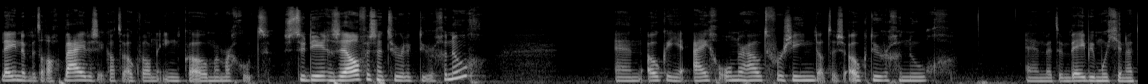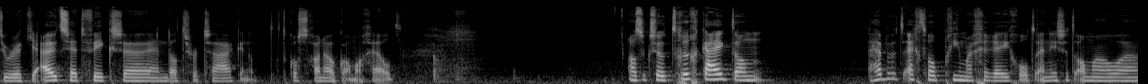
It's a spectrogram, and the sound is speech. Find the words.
leende bedrag bij. Dus ik had ook wel een inkomen. Maar goed, studeren zelf is natuurlijk duur genoeg. En ook in je eigen onderhoud voorzien, dat is ook duur genoeg. En met een baby moet je natuurlijk je uitzet fixen en dat soort zaken. En dat, dat kost gewoon ook allemaal geld. Als ik zo terugkijk, dan hebben we het echt wel prima geregeld en is het allemaal eh,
